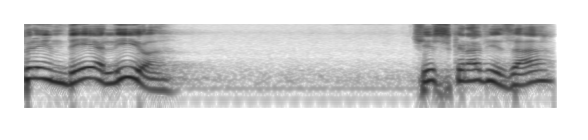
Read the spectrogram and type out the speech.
prender ali, ó. Te escravizar.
